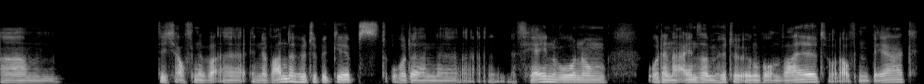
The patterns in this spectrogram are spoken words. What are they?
ähm, dich auf eine, äh, in eine Wanderhütte begibst oder eine, eine Ferienwohnung oder eine einsame Hütte irgendwo im Wald oder auf einem Berg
